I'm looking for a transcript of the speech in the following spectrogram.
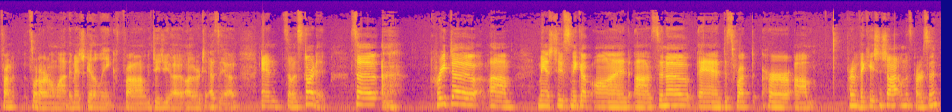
from Sword Art Online, they managed to get a link from GGO over to SEO. And so it started. So Kirito um, managed to sneak up on um, Sinon and disrupt her um, permanent vacation shot on this person.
